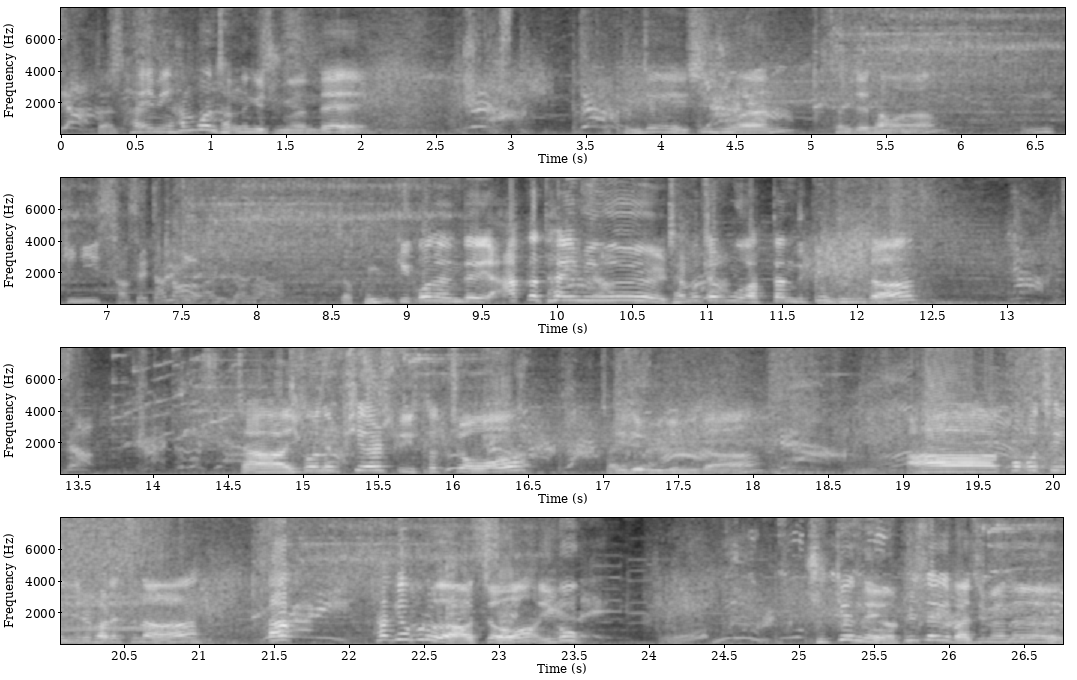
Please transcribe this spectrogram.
일단 타이밍 한 번 잡는 게 중요한데 굉장히 신중한 현재 상황. 자 궁극기 꺼내는데 약간 타이밍을 잘못 잡은 것 같다는 느낌이 듭니다. 자 이거는 피할 수 있었죠. 자 이제 위기입니다 아 cover change를 바랬으나 딱 사격으로 나왔죠. 이거 죽겠네요. 필살기 맞으면은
